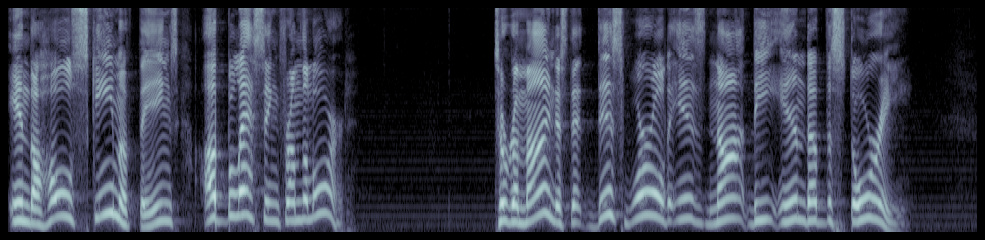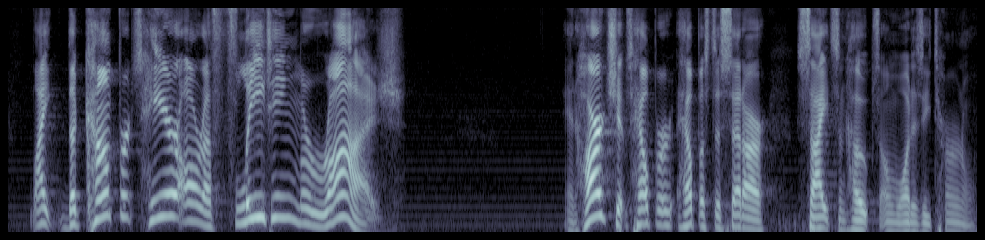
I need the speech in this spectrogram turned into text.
in the whole scheme of things, a blessing from the Lord to remind us that this world is not the end of the story. Like the comforts here are a fleeting mirage. And hardships help, her, help us to set our sights and hopes on what is eternal.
